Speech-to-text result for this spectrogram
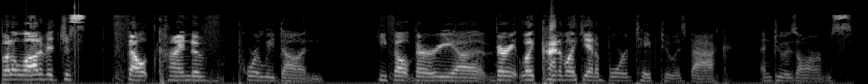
but a lot of it just felt kind of poorly done. He felt very, uh, very, like, kind of like he had a board taped to his back and to his arms.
